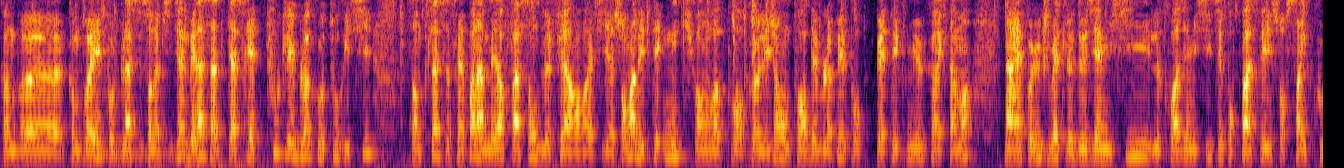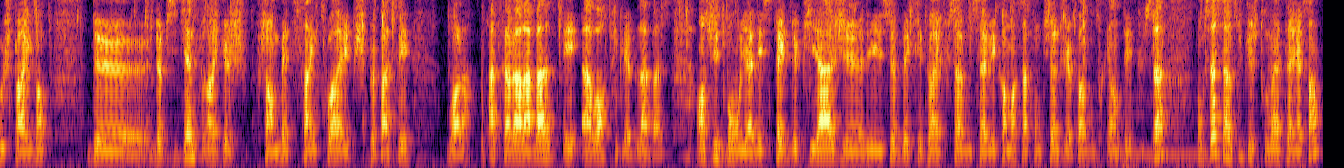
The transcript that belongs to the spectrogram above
Comme, euh, comme vous voyez, il faut le placer sur l'obsidienne. Mais là, ça te casserait tous les blocs autour ici. Donc là, ce serait pas la meilleure façon de le faire en vrai. Il y a sûrement des techniques va pouvoir, que les gens vont pouvoir développer pour péter mieux correctement. Il aurait fallu que je mette le deuxième ici, le troisième ici. C'est pour passer sur 5 couches, par exemple, d'obsidienne. Il faudrait que j'en mette 5 quoi. Et puis je peux passer voilà, à travers la base et avoir toute la base. Ensuite, bon, il y a des specs de pilage, euh, des œuvres de et tout ça, vous savez comment ça fonctionne, je vais pas vous présenter tout ça. Donc ça, c'est un truc que je trouvais intéressant.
